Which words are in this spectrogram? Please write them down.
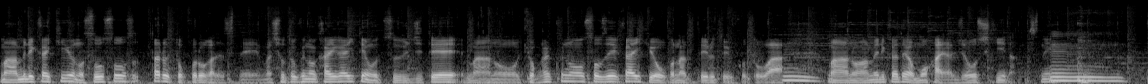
まあ、アメリカ企業のそうそうたるところがですね、まあ、所得の海外移転を通じて、まあ、あの巨額の租税回避を行っているということは、うん、まあ、あのアメリカではもはや常識なんですね。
